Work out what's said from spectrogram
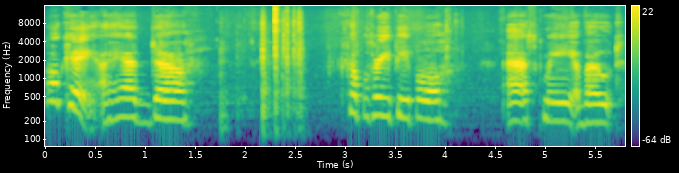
Okay, I had uh, a couple, three people ask me about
